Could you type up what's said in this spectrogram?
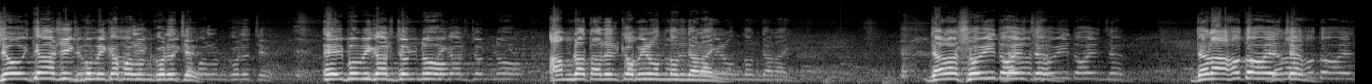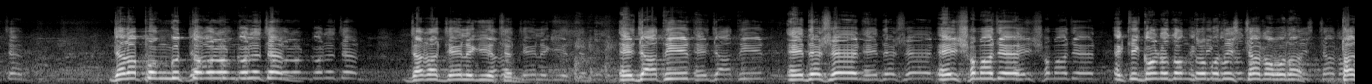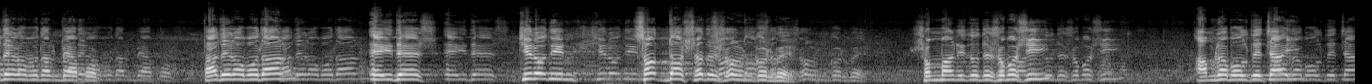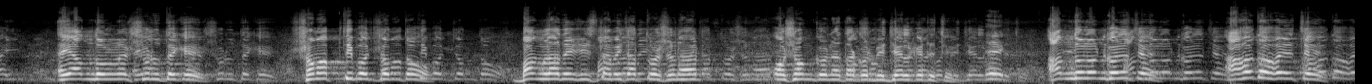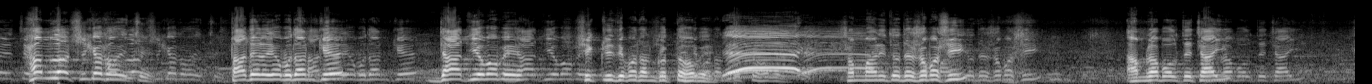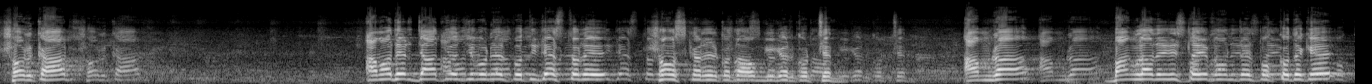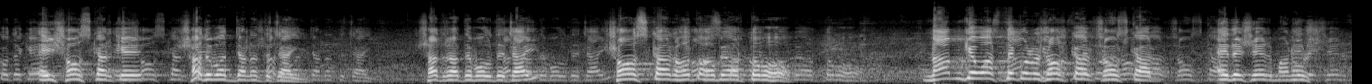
যে ঐতিহাসিক ভূমিকা পালন করেছে এই ভূমিকার জন্য আমরা তাদেরকে অভিনন্দন জানাই। যারা শহীদ হয়েছে যারা আহত হয়েছেন যারা পঙ্গুত্ব বরণ করেছেন যারা জেলে গিয়েছেন এই জাতির এই জাতির এই দেশের এই দেশের এই সমাজের এই সমাজের একটি গণতন্ত্র প্রতিষ্ঠার অবদান তাদের অবদান ব্যাপক। তাদের অবদান এই দেশ এই দেশ চিরদিন চিরদিন শ্রদ্ধার সাথে স্মরণ করবে। সম্মানিত দেশবাসী দেশবাসী আমরা বলতে চাই বলতে চাই এই আন্দোলনের শুরু থেকে শুরু থেকে সমাপ্তি পর্যন্ত বাংলাদেশ ইসলামী ছাত্র সেনার অসংখ্য নেতাকর্মী জেল কেটেছে আন্দোলন করেছে আহত হয়েছে হামলার শিকার হয়েছে। তাদের এই অবদানকে জাতীয়ভাবে স্বীকৃতি প্রদান করতে হবে। সম্মানিত দেশবাসী দেশবাসী আমরা বলতে চাই বলতে চাই সরকার সরকার। আমাদের জাতীয় জীবনের প্রতিটা স্তরে সংস্কারের কথা অঙ্গীকার করছেন। আমরা আমরা বাংলাদেশ ইসলামী ফ্রন্টের পক্ষ থেকে এই সংস্কারকে সাধুবাদ জানাতে চাই। সাথে বলতে চাই সংস্কার হতে হবে অর্থবহ। নামকে ওয়াস্তে কোনো সংস্কার সংস্কার। এদেশের মানুষ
